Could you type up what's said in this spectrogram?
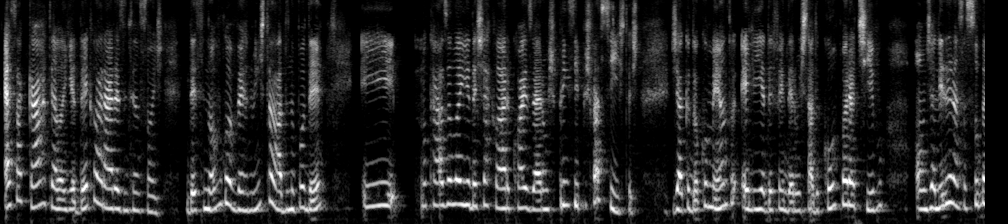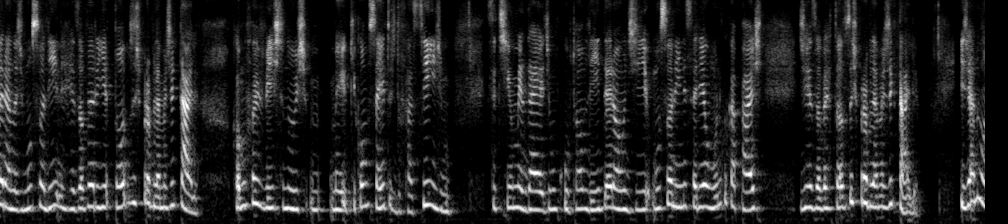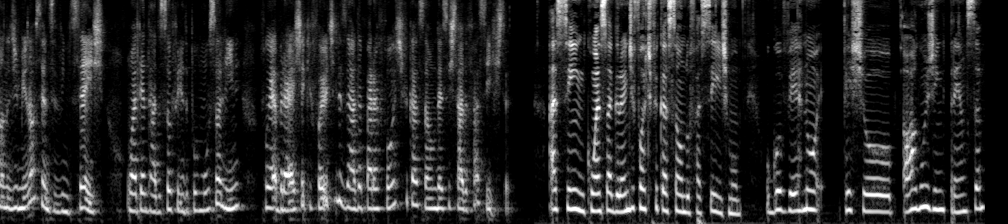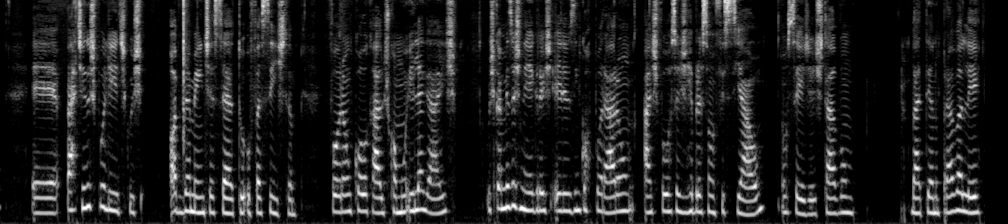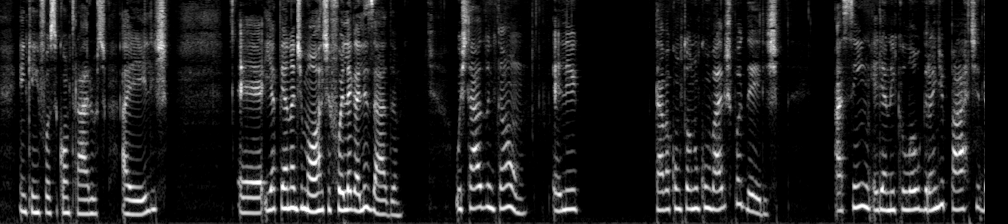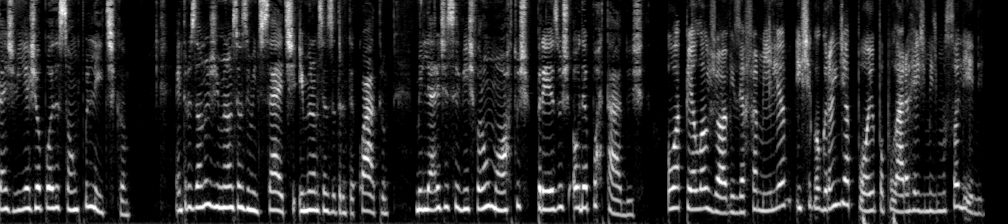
Essa carta ela ia declarar as intenções desse novo governo instalado no poder e, no caso, ela ia deixar claro quais eram os princípios fascistas, já que o documento ele ia defender um Estado corporativo onde a liderança soberana de Mussolini resolveria todos os problemas de Itália. Como foi visto nos meio que conceitos do fascismo, se tinha uma ideia de um culto ao líder onde Mussolini seria o único capaz de resolver todos os problemas de Itália. E já no ano de 1926, um atentado sofrido por Mussolini foi a brecha que foi utilizada para a fortificação desse Estado fascista. Assim, com essa grande fortificação do fascismo, o governo fechou órgãos de imprensa, é, partidos políticos, obviamente, exceto o fascista, foram colocados como ilegais. Os camisas negras, eles incorporaram as forças de repressão oficial, ou seja, estavam batendo para valer em quem fosse contrários a eles. É, e a pena de morte foi legalizada. O Estado, então, ele estava contando com vários poderes. Assim, ele aniquilou grande parte das vias de oposição política. Entre os anos de 1927 e 1934, milhares de civis foram mortos, presos ou deportados. O apelo aos jovens e à família instigou grande apoio popular ao regime de Mussolini.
